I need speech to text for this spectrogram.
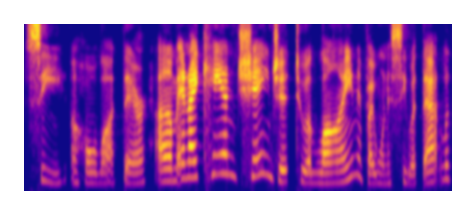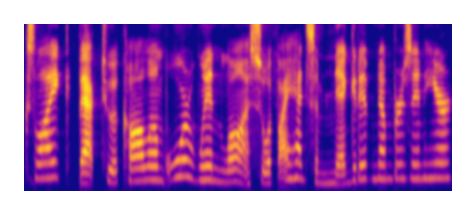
see a whole lot there. Um, and I can change it to a line if I want to see what that looks like, back to a column, or win-loss. So if I had some negative numbers in here,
